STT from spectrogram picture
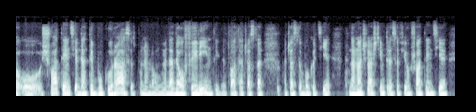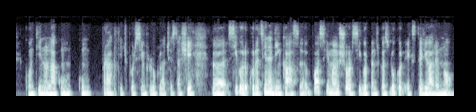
o, și o atenție de a te bucura, să spunem la un moment dat, de a oferi întâi de toate această, această bogăție, dar în același timp trebuie să fie și o atenție continuă la cum, cum practici pur și simplu lucrul acesta. Și, sigur, curățenia din casă poate fi mai ușor, sigur, pentru că sunt lucruri exterioare nouă.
